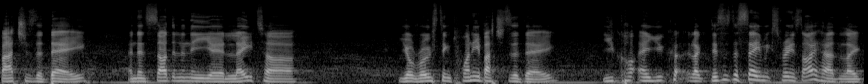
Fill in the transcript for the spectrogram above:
batches a day, and then suddenly a year later, you're roasting 20 batches a day. You can't, and you can't, like this is the same experience I had. Like,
